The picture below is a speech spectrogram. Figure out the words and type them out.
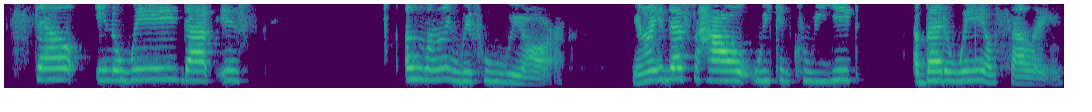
sell in a way that is aligned with who we are. You know, that's how we can create a better way of selling.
